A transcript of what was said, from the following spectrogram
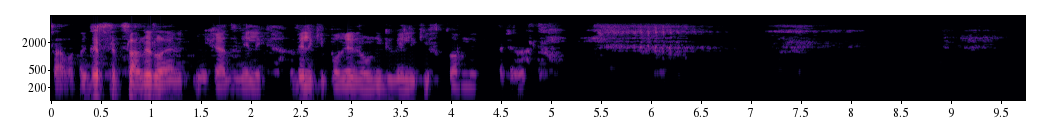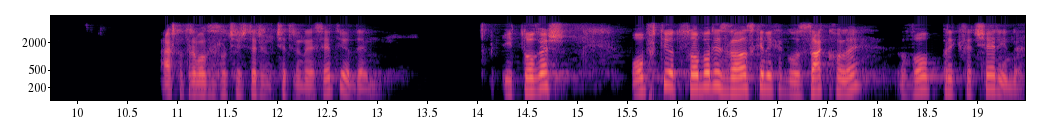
сабота. Грците цела недела викаат велика, велики понеделник, велики вторник, така нато. А што требало да се случи 14 ден? И тогаш, обштиот собор израелски нека го заколе во приквечерина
